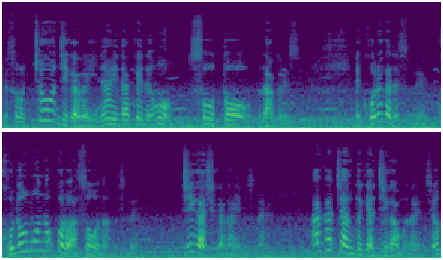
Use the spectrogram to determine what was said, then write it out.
でその長自我がいないだけでも相当楽です。でこれがですね子供の頃はそうなんですね。自我しかないんですね。赤ちゃんの時は自我もないんですよ。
